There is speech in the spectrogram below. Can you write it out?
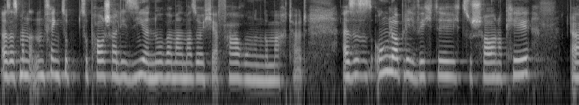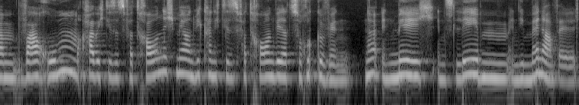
Also dass man anfängt zu, zu pauschalisieren, nur weil man mal solche Erfahrungen gemacht hat. Also es ist unglaublich wichtig zu schauen, okay, ähm, warum habe ich dieses Vertrauen nicht mehr und wie kann ich dieses Vertrauen wieder zurückgewinnen? Ne? In mich, ins Leben, in die Männerwelt.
